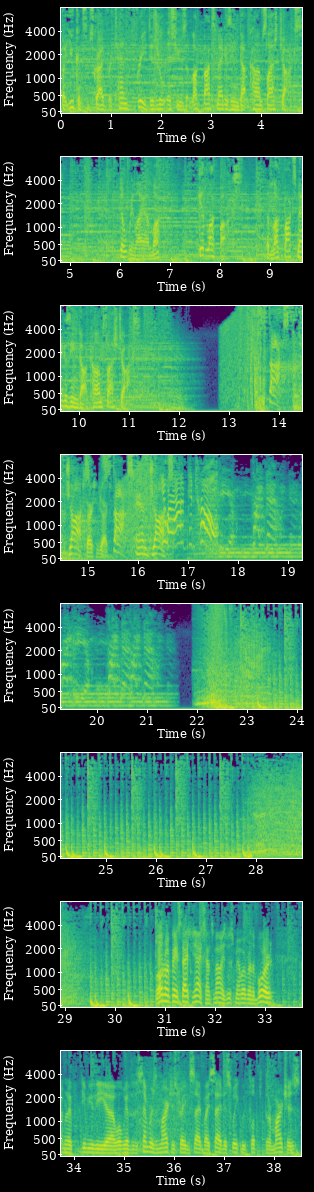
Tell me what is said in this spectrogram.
but you can subscribe for 10 free digital issues at luckboxmagazine.com slash jocks. Don't rely on luck. Get Luckbox. at luckboxmagazine.com slash jocks. Stocks, jocks, Stocks and jocks. stocks and jocks. You are out of control. Here, right now, right here, right now. Pay Stocks and Jocks. I'm Tamales, Mr. Matt Weber on the board. I'm going to give you the, uh, well, we have the Decembers and Marches trading side by side. This week we flipped their Marches.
